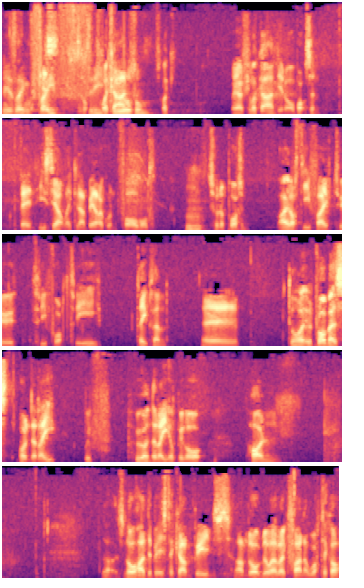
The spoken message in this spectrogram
He's like five, Because three, two or something. look- Well, if you look at Andy Robertson, then he's certainly kind of better going forward. Mm. So the possi- either 3-5-2, 3-4-3 type thing. Uh, the problem is on the right. We've who on the right have we got? Hutton. That's not had the best of campaigns. I'm not really a big fan of Whittaker.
